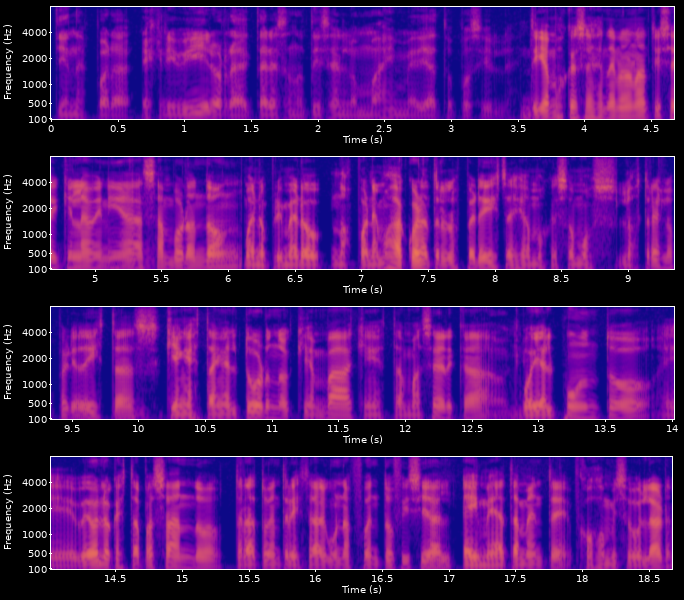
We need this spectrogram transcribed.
tienes para escribir o redactar esa noticia en lo más inmediato posible? Digamos que se genera una noticia aquí en la avenida San Borondón. Bueno, primero nos ponemos de acuerdo entre los periodistas, digamos que somos los tres los periodistas, quién está en el turno, quién va, quién está más cerca, ah, okay. voy al punto, eh, veo lo que está pasando, trato de entrevistar alguna fuente oficial e inmediatamente inmediatamente cojo mi celular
